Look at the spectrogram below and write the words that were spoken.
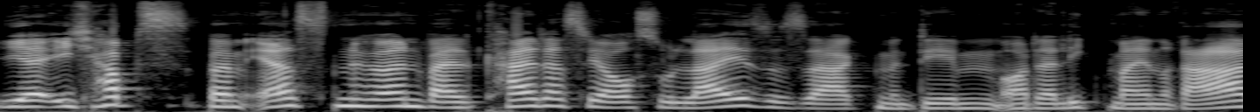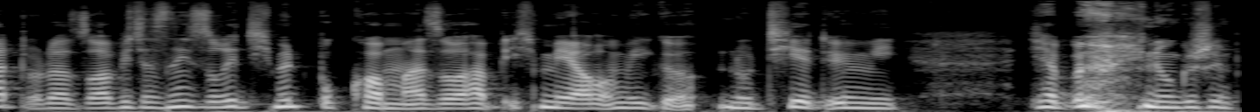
ja, ich hab's beim ersten Hören, weil Karl das ja auch so leise sagt mit dem, oh, da liegt mein Rad oder so, habe ich das nicht so richtig mitbekommen. Also habe ich mir auch irgendwie notiert, irgendwie, ich habe irgendwie nur geschrieben,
